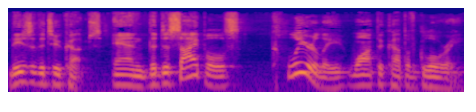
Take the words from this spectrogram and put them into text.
These are the two cups. And the disciples clearly want the cup of glory.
